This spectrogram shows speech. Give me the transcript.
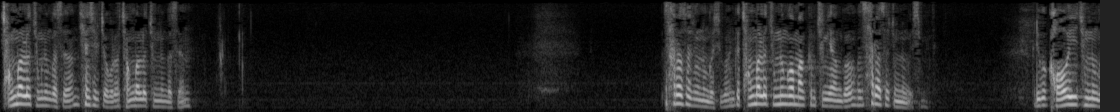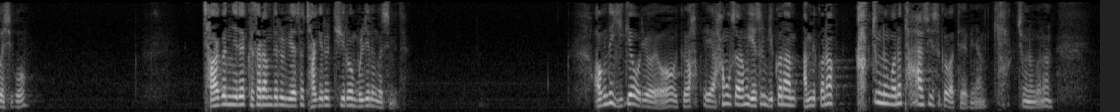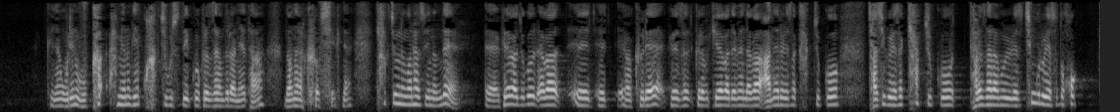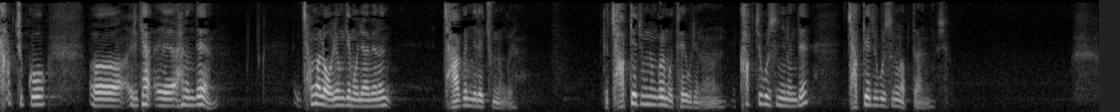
정말로 죽는 것은 현실적으로 정말로 죽는 것은 살아서 죽는 것이고 그러니까 정말로 죽는 것만큼 중요한 건 살아서 죽는 것입니다. 그리고 거의 죽는 것이고 작은 일에 그 사람들을 위해서 자기를 뒤로 물리는 것입니다. 아 근데 이게 어려워요. 그 예, 한국 사람은 예수를 믿거나 안 믿거나 칵 죽는 거는 다 할 수 있을 것 같아요. 그냥 칵 죽는 거는 그냥 우리는 욱하 하면은 그냥 콱 죽을 수도 있고 그런 사람들 아니에요. 다 너나 할 것 없이 그냥 캬 죽는 건 할 수 있는데 예, 그래가지고 내가 예, 예, 예, 그래 그래서 그럼 기회가 되면 내가 아내를 해서 칵 죽고 자식을 해서 캬 죽고 다른 사람을 위해서 친구를 위해서도 혹칵 죽고 어 이렇게 하, 예, 하는데 정말로 어려운 게 뭐냐면은 작은 일에 죽는 거예요. 작게 죽는 걸 못해요 우리는 칵 죽을 수는 있는데 작게 죽을 수는 없다는 거죠.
